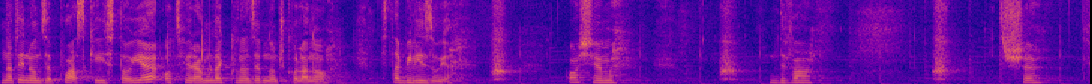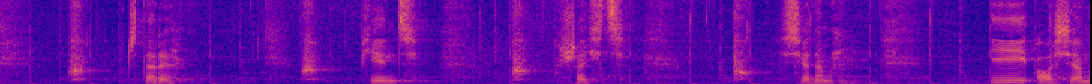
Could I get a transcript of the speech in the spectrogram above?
Na tej nodze płaskiej stoję, otwieram lekko na zewnątrz kolano, stabilizuję. 8, dwa, trzy, cztery, pięć, sześć, siedem i osiem.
